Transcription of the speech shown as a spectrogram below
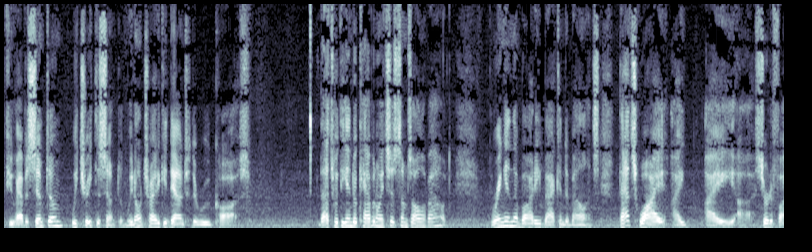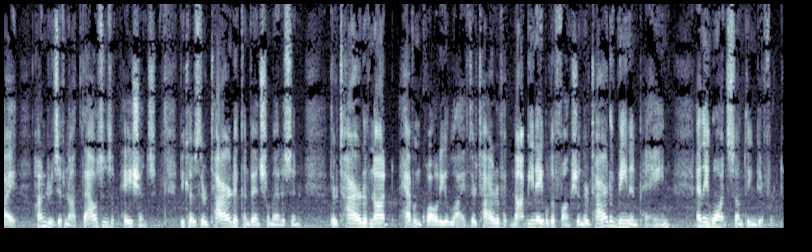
If you have a symptom, we treat the symptom. We don't try to get down to the root cause. That's what the endocannabinoid system's all about. Bringing the body back into balance. That's why I I uh, certify hundreds, if not thousands, of patients because they're tired of conventional medicine. They're tired of not having quality of life. They're tired of not being able to function. They're tired of being in pain, and they want something different.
